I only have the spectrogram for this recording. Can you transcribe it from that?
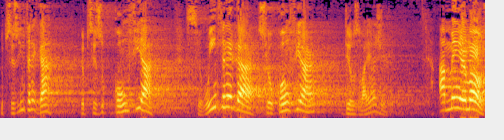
Eu preciso entregar, eu preciso confiar. Se eu entregar, se eu confiar, Deus vai agir. Amém, irmãos?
